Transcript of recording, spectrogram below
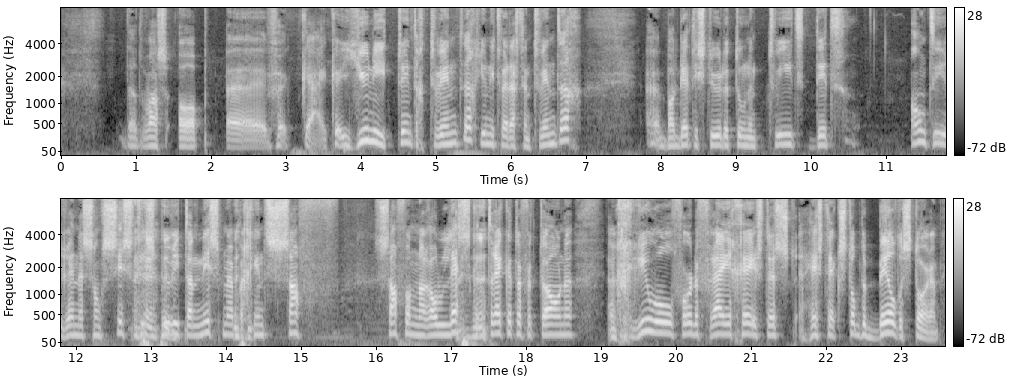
dat was op, even kijken, juni 2020, juni 2020. Uh, Baudet stuurde toen een tweet, dit anti-renaissancistisch puritanisme begint saf, savonaroleske trekken te vertonen. Een gruwel voor de vrije geesten. Hashtag stop de beeldenstorm.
